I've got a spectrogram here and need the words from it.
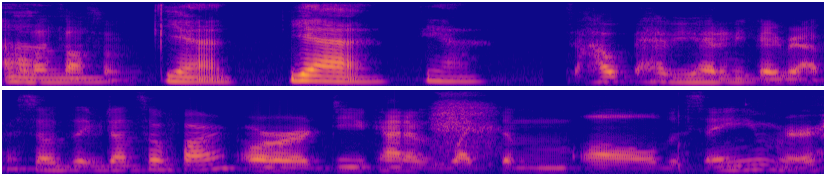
Oh, that's Um, awesome. Yeah, yeah, yeah. How have you had any favorite episodes that you've done so far, or do you kind of like them all the same, or?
